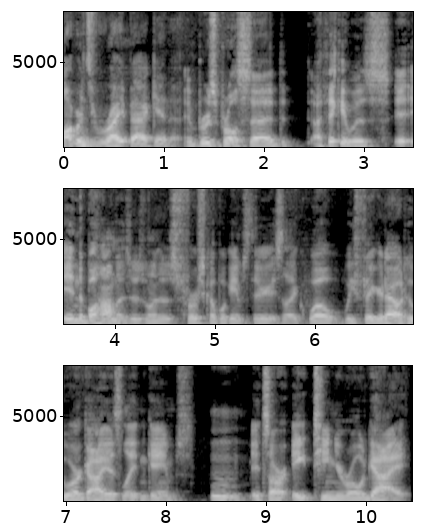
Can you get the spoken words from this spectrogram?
Auburn's right back in it. And Bruce Pearl said, I think it was in the Bahamas. It was one of those first couple games there. He's like, "Well, we figured out who our guy is late in games. Mm. It's our 18 year old guy,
